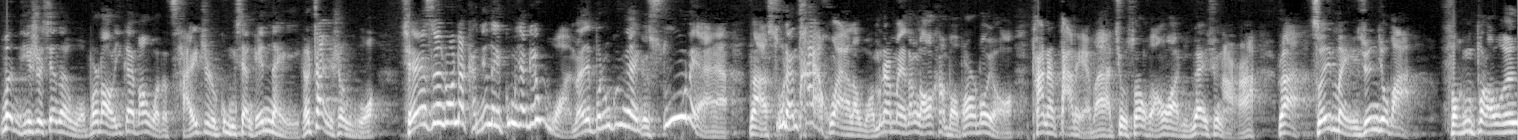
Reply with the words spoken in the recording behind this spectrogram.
问题是现在我不知道应该把我的材质贡献给哪个战胜国。”钱学森说：“那肯定得贡献给我们，不能贡献给苏联呀。那苏联太坏了，我们这麦当劳、汉堡包都有，他那大列巴就酸黄瓜，你愿意去哪儿啊？是吧？所以美军就把冯布劳恩。”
